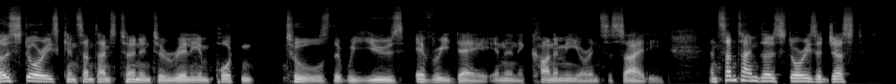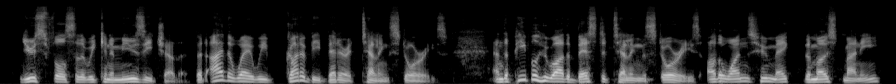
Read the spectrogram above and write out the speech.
those stories can sometimes turn into really important tools that we use every day in an economy or in society and sometimes those stories are just useful so that we can amuse each other but either way we've got to be better at telling stories and the people who are the best at telling the stories are the ones who make the most money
